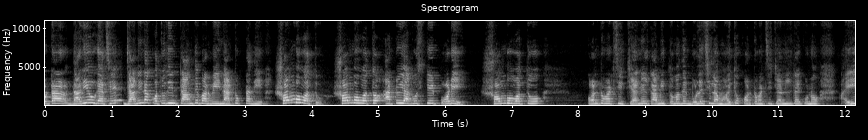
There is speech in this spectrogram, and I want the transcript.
ওটা দাঁড়িয়েও গেছে। জানি না কতদিন টানতে পারবে এই নাটকটা দিয়ে। সম্ভবত সম্ভবত আটই আগস্টের পরে, সম্ভবত কন্ট্রোভার্সি চ্যানেলটা আমি তোমাদের বলেছিলাম, হয়তো কন্ট্রোভার্সি চ্যানেলটায় কোনো এই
